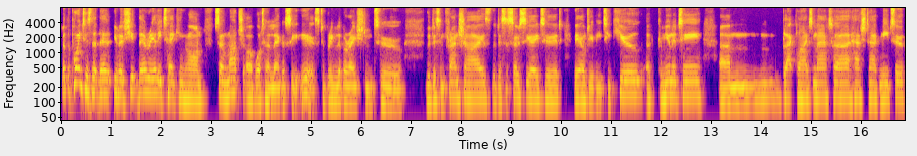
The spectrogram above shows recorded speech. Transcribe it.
But the point is that they're, you know, she, they're really taking on so much of what her legacy is to bring liberation to the disenfranchised, the disassociated, the LGBTQ uh, community, um, Black Lives Matter, hashtag Me Too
